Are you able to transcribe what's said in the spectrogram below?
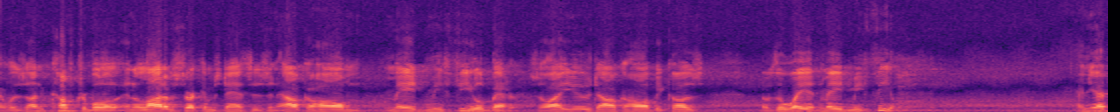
I was uncomfortable in a lot of circumstances, and alcohol made me feel better. So I used alcohol because of the way it made me feel. And yet,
